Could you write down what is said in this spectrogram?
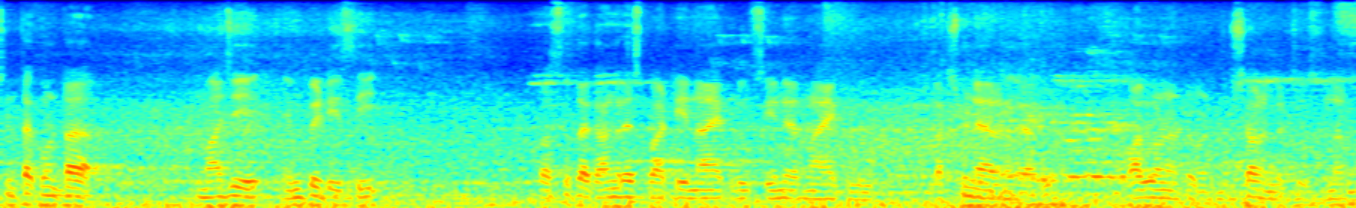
చింతకుంట మాజీ ఎంపీటీసీ ప్రస్తుత కాంగ్రెస్ పార్టీ నాయకులు సీనియర్ నాయకులు లక్ష్మీనారాయణ గారు పాల్గొన్నటువంటి దృశ్యాలను మీరు చూస్తున్నారు.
